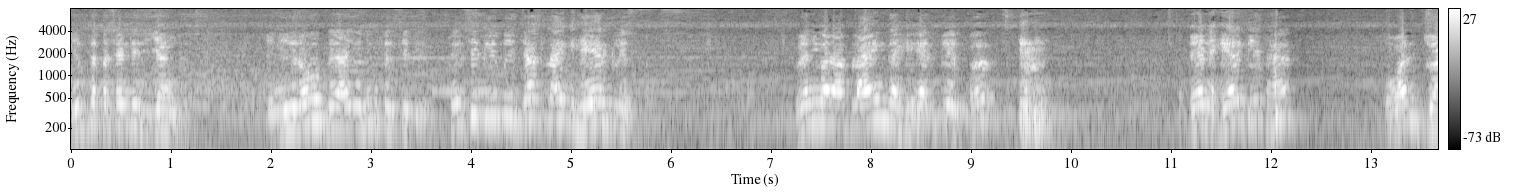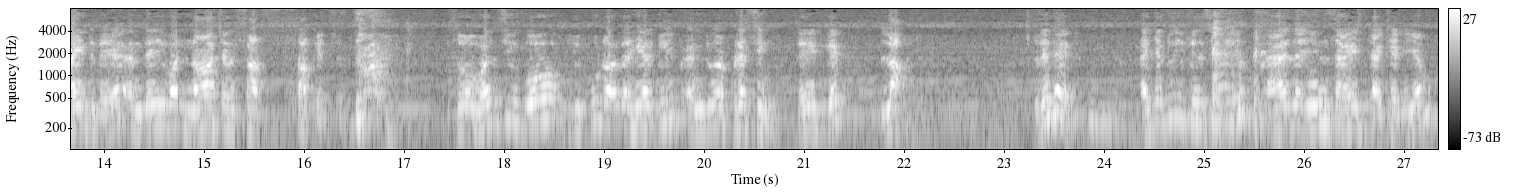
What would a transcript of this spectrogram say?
if the patient is young. In Europe, they are using Filshie clip. Filshie clip is just like hair clip. When you are applying the hair clip, then hair clip has one joint there and there is one notch and so- socket. so once you go, you put on the hair clip and you are pressing, then it get locked. Isn't it? Exactly, Filshie clip has the inside titanium,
